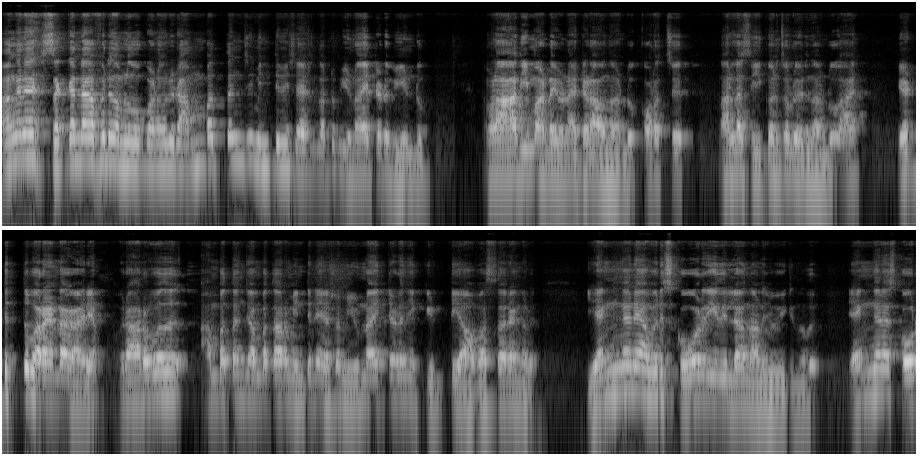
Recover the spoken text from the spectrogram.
അങ്ങനെ സെക്കൻഡ് ഹാഫിൽ നമ്മൾ നോക്കുകയാണെങ്കിൽ ഒരു അമ്പത്തഞ്ച് മിനിറ്റിന് ശേഷം തൊട്ട് യുണൈറ്റഡ് വീണ്ടും നമ്മൾ ആദ്യമായിട്ട് യുണൈറ്റഡ് ആവുന്ന കണ്ടു. കുറച്ച് നല്ല സീക്വൻസുകൾ വരുന്ന കണ്ടു. ആ എടുത്തു പറയേണ്ട കാര്യം ഒരു അറുപത് അമ്പത്തഞ്ച് അമ്പത്താറ് മിനിറ്റിന് ശേഷം യുണൈറ്റഡിന് കിട്ടിയ അവസരങ്ങൾ എങ്ങനെ അവർ സ്കോർ ചെയ്തില്ല എന്നാണ് ചോദിക്കുന്നത്. എങ്ങനെ സ്കോർ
